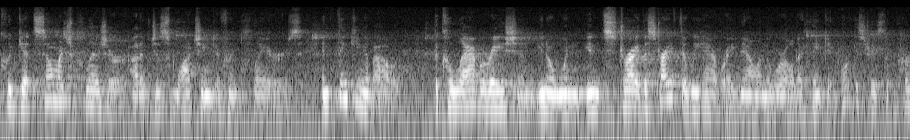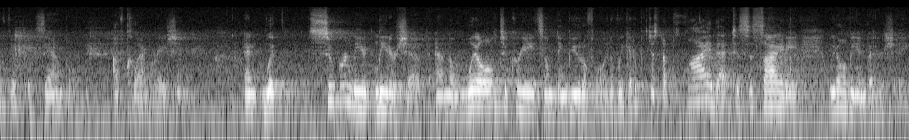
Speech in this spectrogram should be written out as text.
could get so much pleasure out of just watching different players and thinking about the collaboration, you know, when in strife, the strife that we have right now in the world, I think an orchestra is the perfect example of collaboration. And with super le leadership and the will to create something beautiful, and if we could just apply that to society, we'd all be in better shape.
